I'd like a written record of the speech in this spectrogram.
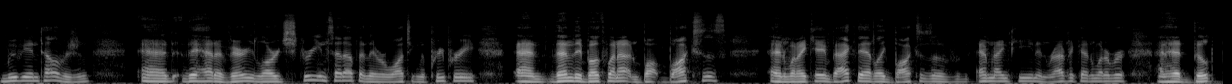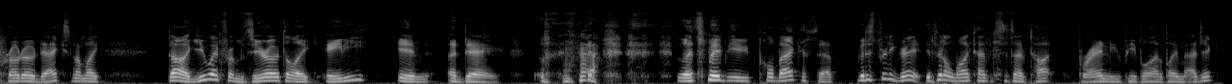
movie and television. And they had a very large screen set up and they were watching the pre pre. And then they both went out and bought boxes. And when I came back, they had like boxes of M19 and Ravnica and whatever and had built proto decks. And I'm like, dog, you went from zero to like 80 in a day. Let's maybe pull back a step. But it's pretty great. It's been a long time since I've taught brand new people how to play Magic,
